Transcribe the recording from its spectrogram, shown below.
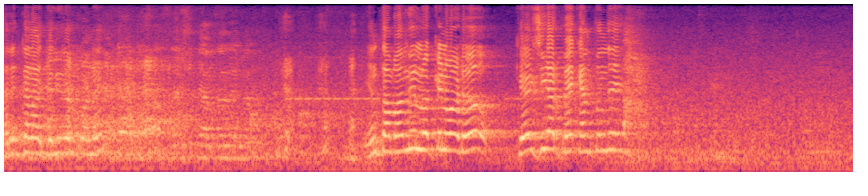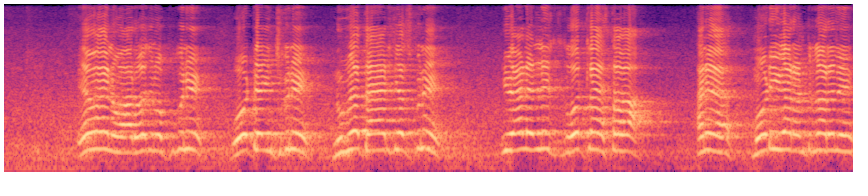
అది ఇంకా నాకు తెలియదు అనుకోండి. ఇంతమందిని నొక్కినవాడు కేసీఆర్ పేక ఎంత ఉంది? ఏమైనా ఆ రోజున ఒప్పుకుని ఓటేయించుకుని నువ్వే తయారు చేసుకుని ఈవేళ వెళ్ళి కోర్టులో వేస్తావా? అని మోడీ గారు అంటున్నారని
